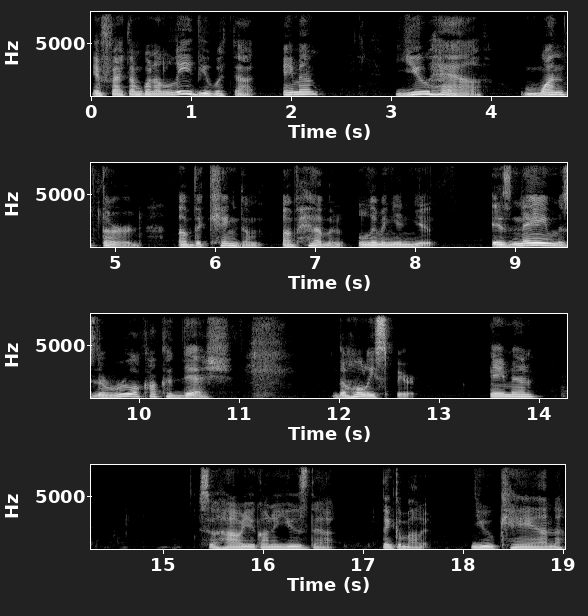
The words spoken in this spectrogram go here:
In fact, I'm going to leave you with that. Amen you have one third of the kingdom of heaven living in you. His name is the Ruach HaKodesh, the Holy Spirit. Amen. So, how are you going to use that? Think about it. You can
